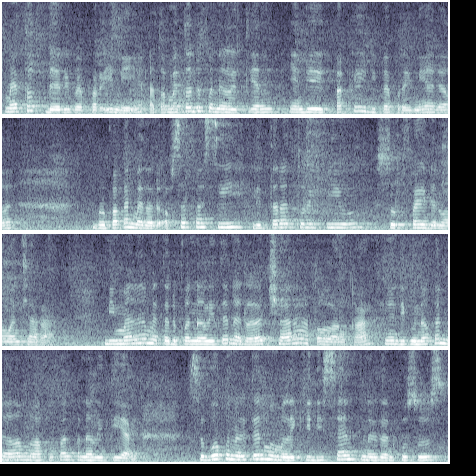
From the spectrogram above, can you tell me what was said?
Metode dari paper ini atau metode penelitian yang dipakai di paper ini adalah merupakan metode observasi, literatur review, survei, dan wawancara. Di mana metode penelitian adalah cara atau langkah yang digunakan dalam melakukan penelitian. Sebuah penelitian memiliki desain penelitian khusus.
